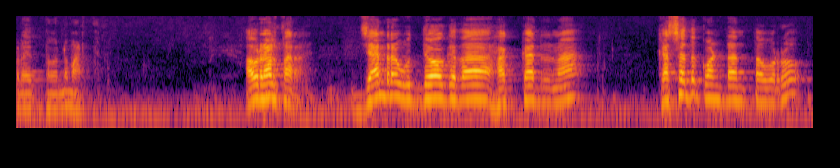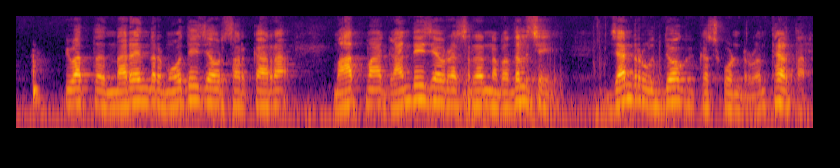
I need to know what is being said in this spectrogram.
ಪ್ರಯತ್ನವನ್ನು ಮಾಡ್ತೀನಿ. ಅವ್ರು ಹೇಳ್ತಾರೆ, ಜನರ ಉದ್ಯೋಗದ ಹಕ್ಕನ್ನು ಕಸದುಕೊಂಡಂಥವರು ಇವತ್ತು ನರೇಂದ್ರ ಮೋದಿಜಿಯವ್ರ ಸರ್ಕಾರ, ಮಹಾತ್ಮ ಗಾಂಧೀಜಿಯವ್ರ ಹೆಸರನ್ನು ಬದಲಿಸಿ ಜನರು ಉದ್ಯೋಗ ಕಸ್ಕೊಂಡ್ರು ಅಂತ ಹೇಳ್ತಾರೆ.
